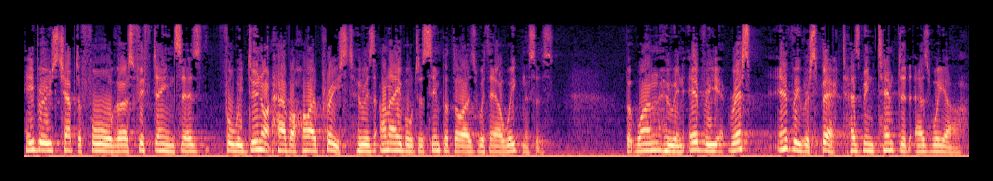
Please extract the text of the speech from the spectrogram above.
Hebrews chapter 4 verse 15 says, For we do not have a high priest who is unable to sympathize with our weaknesses, but one who in every, res- every respect has been tempted as we are,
